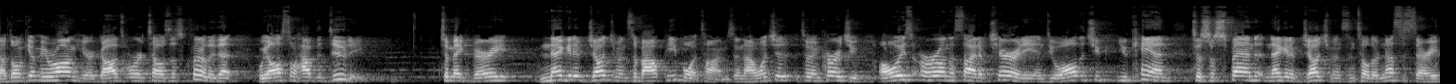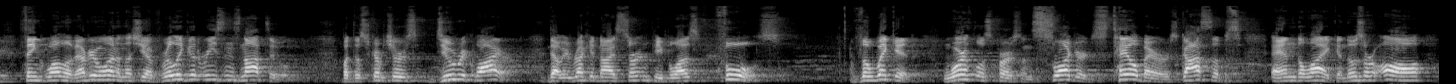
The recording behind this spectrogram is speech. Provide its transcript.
Now, don't get me wrong here. God's word tells us clearly that we also have the duty to make very negative judgments about people at times. And I want you to encourage you always err on the side of charity and do all that you, you can to suspend negative judgments until they're necessary. Think well of everyone unless you have really good reasons not to. But the scriptures do require that we recognize certain people as fools, the wicked, worthless persons, sluggards, talebearers, gossips, and the like. And those are all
